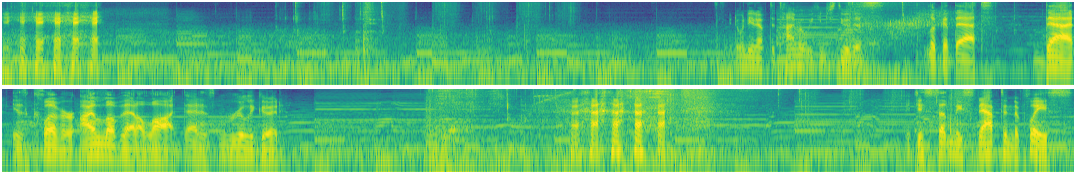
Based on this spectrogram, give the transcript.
We don't even have to time it, we can just do this. Look at that! That is clever, I love that a lot, that is really good. it just suddenly snapped into place.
